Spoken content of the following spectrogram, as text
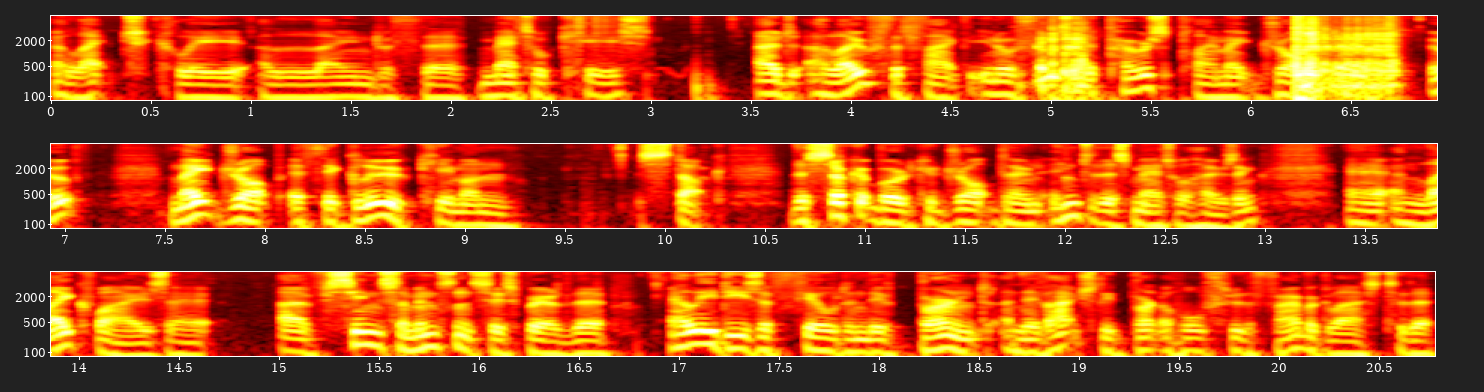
electrically aligned with the metal case, I'd allow for the fact that, you know, things like the power supply might drop down, might drop if the glue came on stuck. The circuit board could drop down into this metal housing, uh, and likewise, uh, I've seen some instances where the LEDs have failed and they've burnt, and they've actually burnt a hole through the fiberglass to the,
